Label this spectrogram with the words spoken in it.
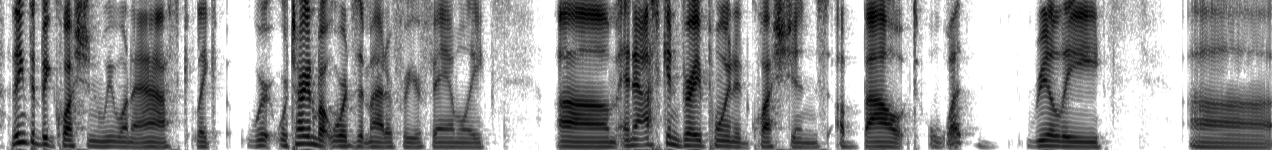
I think the big question we want to ask, like we're, we're talking about words that matter for your family um, and asking very pointed questions about what really, uh,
